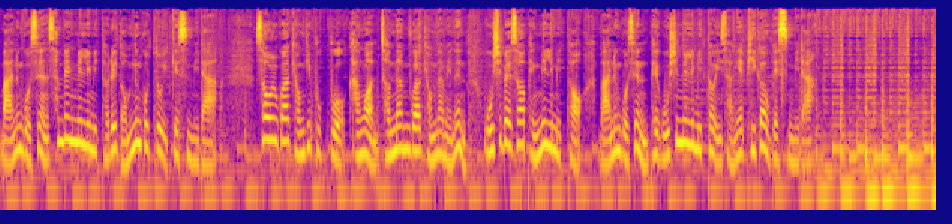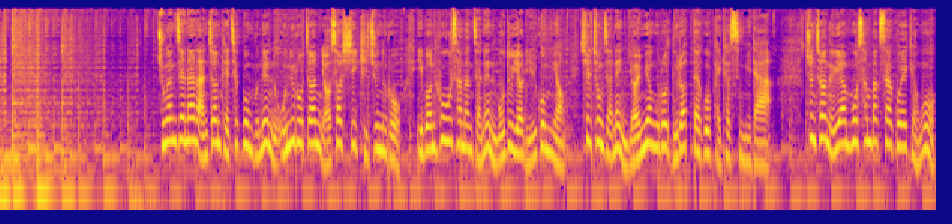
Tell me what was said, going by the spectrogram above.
많은 곳은 300mm를 넘는 곳도 있겠습니다. 서울과 경기 북부, 강원, 전남과 경남에는 50에서 100mm, 많은 곳은 150mm 이상의 비가 오겠습니다. 중앙재난안전대책본부는 오늘 오전 6시 기준으로 이번 호우 사망자는 모두 17명, 실종자는 10명으로 늘었다고 밝혔습니다. 춘천 의암호 선박사고의 경우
